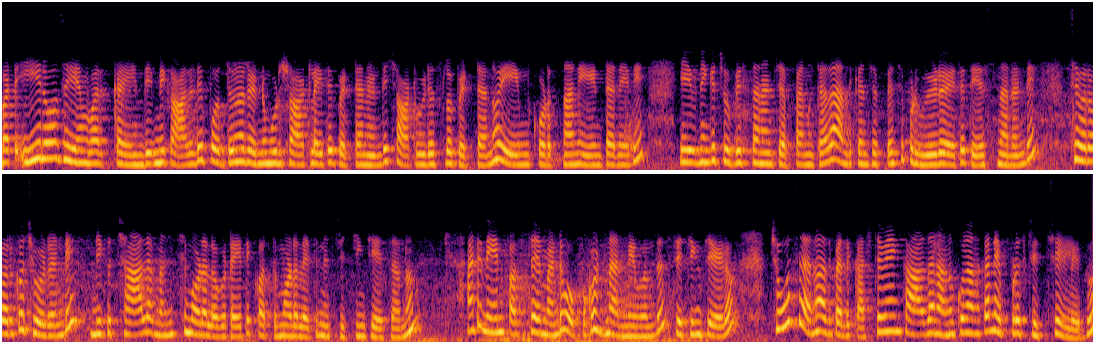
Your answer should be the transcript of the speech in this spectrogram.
బట్ ఈ రోజు ఏం వర్క్ అయింది? మీకు ఆల్రెడీ పొద్దున్న రెండు మూడు షార్ట్లు అయితే పెట్టానండి. షార్ట్ వీడియోస్లో పెట్టాను. ఏం కొడుతున్నాను ఏంటి అనేది ఈవినింగ్ చూపిస్తానని చెప్పాను కదా అందుకని చెప్పేసి ఇప్పుడు వీడియో అయితే తీస్తున్నానండి. చివరి వరకు చూడండి. మీకు చాలా మంచి మోడల్ ఒకటైతే కొత్త మోడల్ అయితే నేను స్టిచ్చింగ్ చేశాను. అంటే నేను ఫస్ట్ టైం అండి ఒప్పుకుంటున్నాను మీ ముందు స్టిచ్చింగ్ చేయడం. చూశాను అది పెద్ద కష్టమేం కాదని అనుకున్నాను కానీ ఎప్పుడు స్టిచ్ చేయలేదు.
